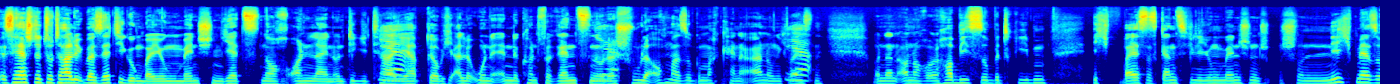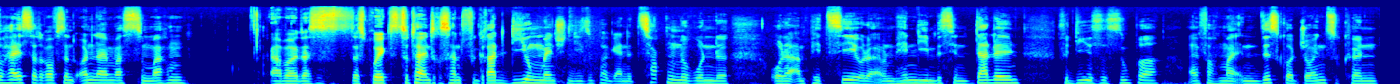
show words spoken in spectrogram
es herrscht eine totale Übersättigung bei jungen Menschen jetzt noch online und digital. Ja. Ihr habt, glaube ich, alle ohne Ende Konferenzen ja. oder Schule auch mal so gemacht, keine Ahnung, ich ja. weiß nicht. Und dann auch noch Hobbys so betrieben. Ich weiß, dass ganz viele junge Menschen schon nicht mehr so heiß darauf sind, online was zu machen. Aber das, ist, das Projekt ist total interessant für gerade die jungen Menschen, die super gerne zocken eine Runde oder am PC oder am Handy ein bisschen daddeln. Für die ist es super, einfach mal in Discord joinen zu können,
